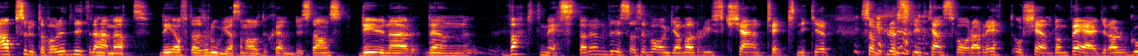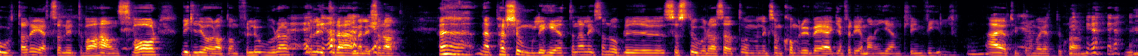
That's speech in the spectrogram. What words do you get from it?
absoluta favorit, lite det här med att det är oftast roligast när man har lite självdistans. Det är ju när den vaktmästaren visar sig vara en gammal rysk kärntekniker som plötsligt kan svara rätt och Sheldon vägrar att godta det eftersom det inte var hans svar. Vilket gör att de förlorar. Och lite det här med liksom att när personligheterna liksom då blir så stora så att de liksom kommer i vägen för det man egentligen vill. Nej, jag tyckte de var jättecharmiga. Mm.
